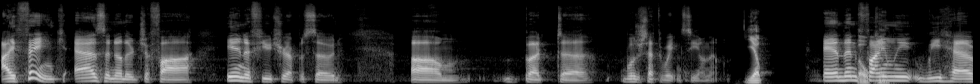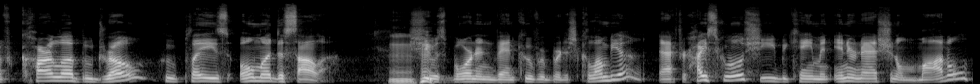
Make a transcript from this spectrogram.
I think as another Jaffa in a future episode. Um, but uh, we'll just have to wait and see on that one. Yep. And then Okay. finally, we have Carla Boudreau, who plays Oma Desala. She was born in Vancouver, British Columbia. After high school, she became an international model,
